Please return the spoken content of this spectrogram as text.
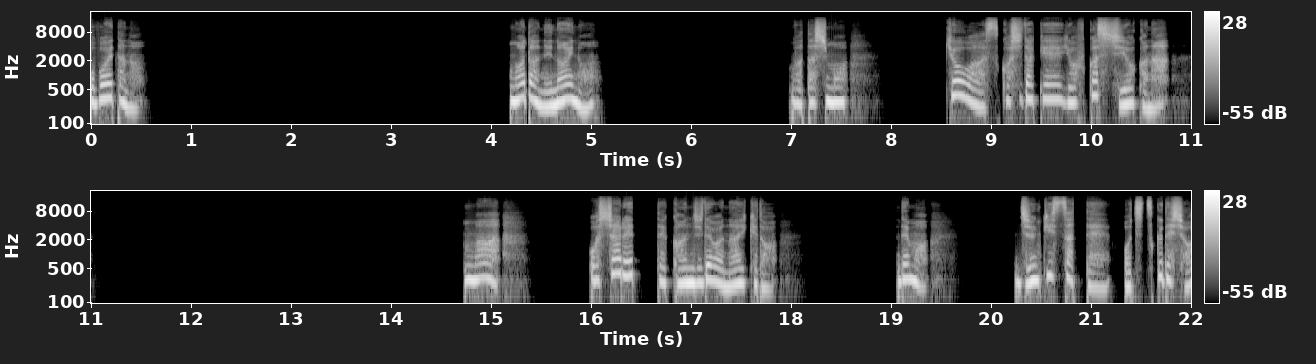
覚えたの。まだ寝ないの？私も、今日は少しだけ夜更かししようかな。まあ、おしゃれって感じではないけど。でも、純喫茶って落ち着くでしょ？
